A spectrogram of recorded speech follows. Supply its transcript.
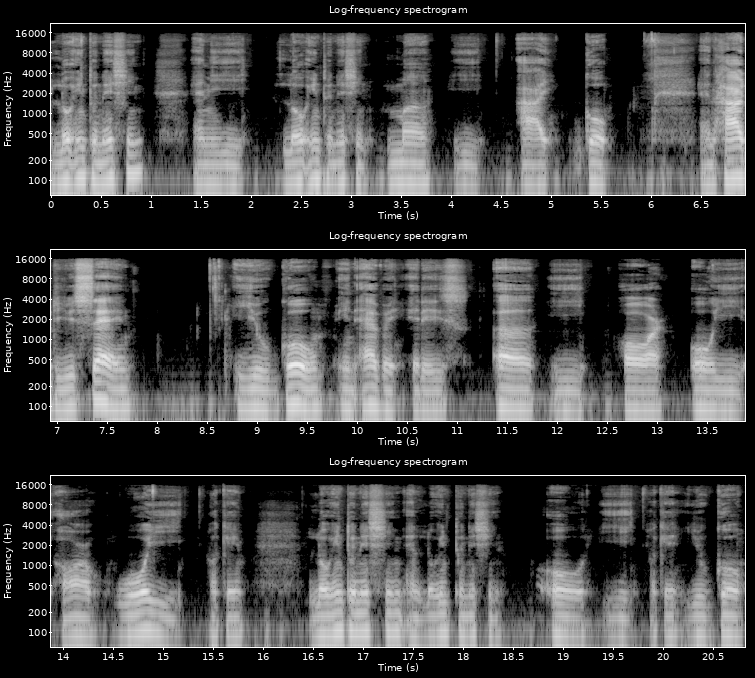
low intonation and yi low intonation ma yi i go and how do you say you go in Eʋe it is a ye or o ye or wo ye okay low intonation and low intonation. O ye okay you go.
